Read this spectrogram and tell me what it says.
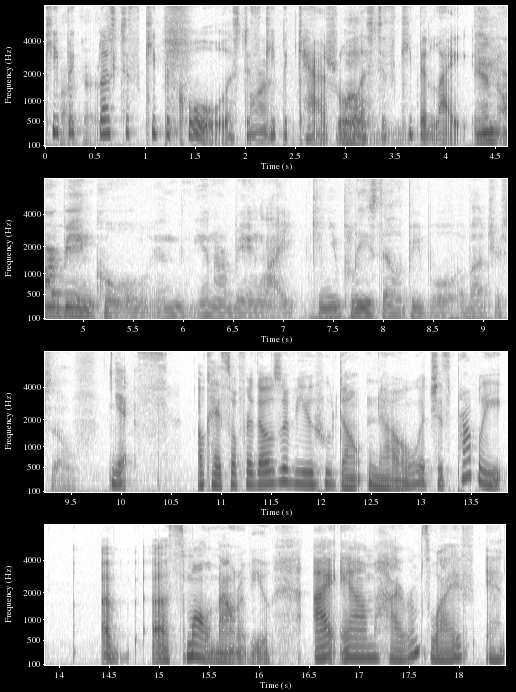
keep podcast. it let's just keep it cool. Let's just right. keep it casual. Well, let's just keep it light. in our being cool and in our being light can you please tell the people about yourself? Yes. Okay so for those of you who don't know which is probably a, a small amount of you i am hiram's wife and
